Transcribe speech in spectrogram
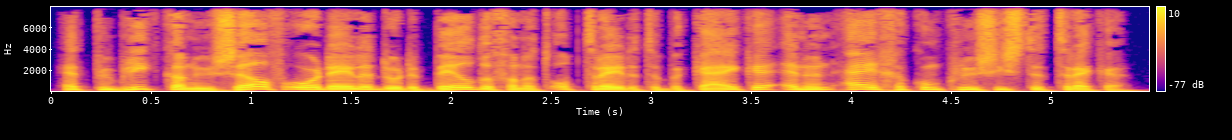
Het publiek kan nu zelf oordelen door de beelden van het optreden te bekijken en hun eigen conclusies te trekken.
